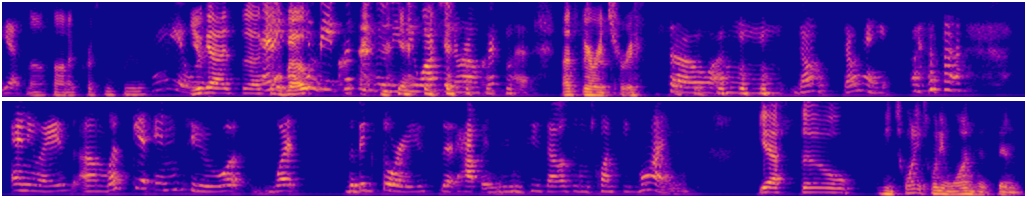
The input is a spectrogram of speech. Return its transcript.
Yes. No, it's not a Christmas movie. Hey, You guys uh, can Anything vote. can be a Christmas movie if you watch it around Christmas. That's very true. So I mean, don't don't hate. Anyways, um, let's get into what the big stories that happened in 2021. Yes, so I mean, 2021 has been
